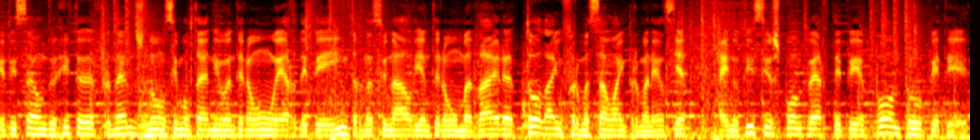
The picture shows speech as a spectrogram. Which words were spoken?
Edição de Rita Fernandes num simultâneo Antena 1 RDP Internacional e Antena 1 Madeira. Toda a informação em permanência em notícias.rtp.pt.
